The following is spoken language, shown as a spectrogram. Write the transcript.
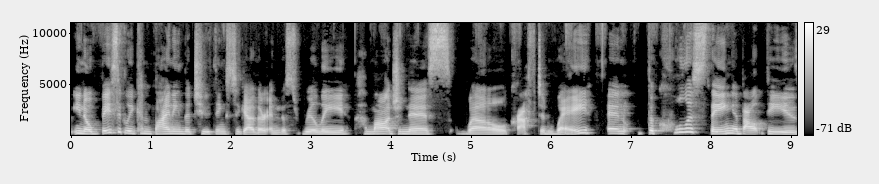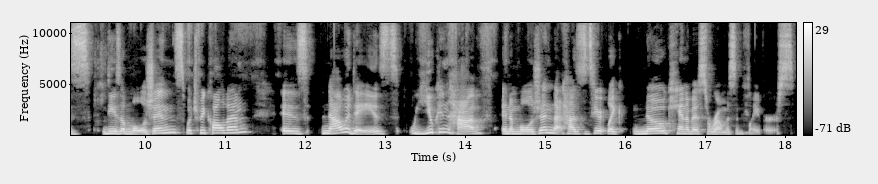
you know, basically combining the two things together in this really homogenous, well-crafted way. And the coolest thing about these these emulsions, which we call them, is nowadays you can have an emulsion that has zero, like no cannabis aromas and flavors.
